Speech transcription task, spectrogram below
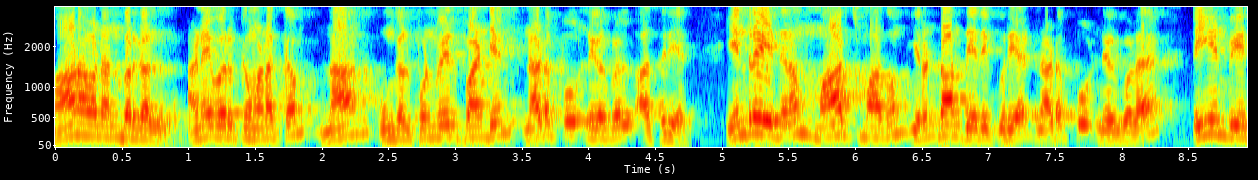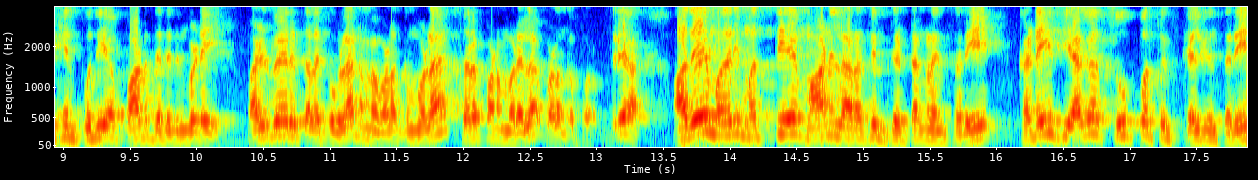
மாணவ நண்பர்கள் அனைவருக்கும் வணக்கம். நான் உங்கள் பொன்வேல் பாண்டியன் நடப்பு நிகழ்வுகள் ஆசிரியர். இன்றைய தினம் மார்ச் மாதம் இரண்டாம் தேதிக்குரிய நடப்பு நிகழ்வுகளை டிஎன்பிஎஸ்சின் புதிய பாடத்திட்டத்தின்படி பல்வேறு தலைப்புகளை நம்ம வழக்கம் போல சிறப்பான முறையில் வழங்க போறோம். சரியா? அதே மாதிரி மத்திய மாநில அரசின் திட்டங்களையும் சரி கடைசியாக சூப்பர் சிக்ஸ் கேள்வியும் சரி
